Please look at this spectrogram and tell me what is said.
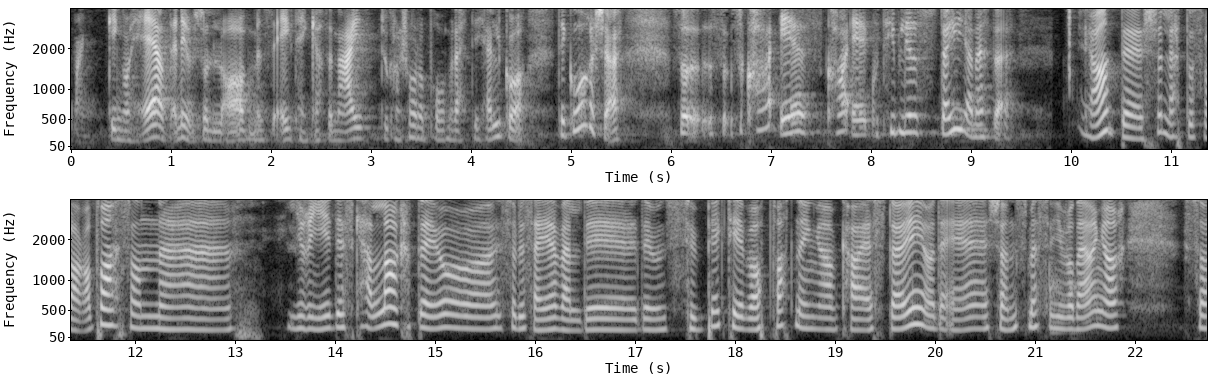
bankinga her, den er jo så lav, mens jeg tenker at nei, du kan ikke holde på med dette i helga. Det går ikke. Så, så, så hva er, hva er Når blir det støy, Anette? Ja, det er ikke lett å svare på sånn uh, juridisk heller. Det er jo, som du sier, veldig Det er jo en subjektiv oppfatning av hva er støy, og det er skjønnsmessige vurderinger. Så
